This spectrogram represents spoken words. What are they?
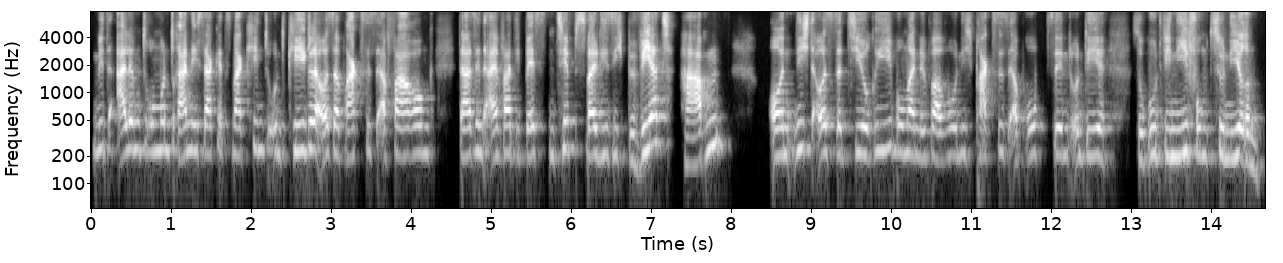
mit allem drum und dran. Ich sage jetzt mal Kind und Kegel aus der Praxiserfahrung. Da sind einfach die besten Tipps, weil die sich bewährt haben und nicht aus der Theorie, wo man über, wo nicht praxiserprobt sind und die so gut wie nie funktionieren.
